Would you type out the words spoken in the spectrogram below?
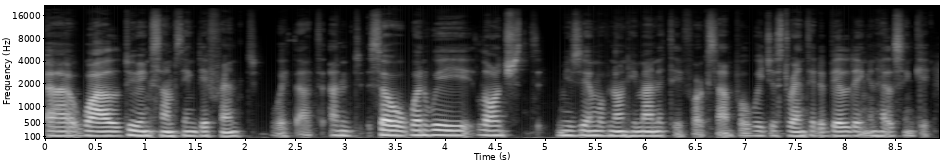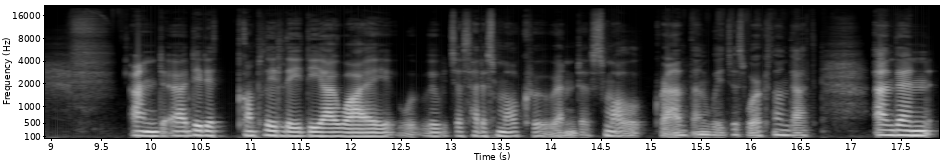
uh, while doing something different with that. And so when we launched museum of non-humanity for example we just rented a building in helsinki and uh, did it completely DIY. We, just had a small crew and a small grant, and we just worked on that. And then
